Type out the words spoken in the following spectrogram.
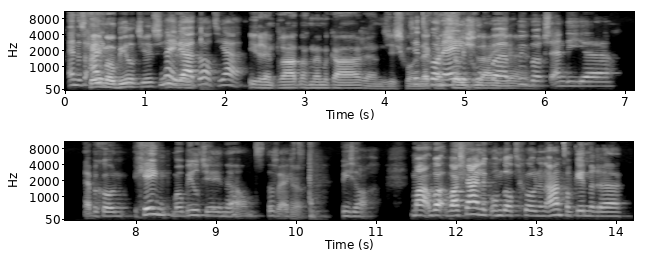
En dat is Geen eigenlijk... mobieltjes. Nee, iedereen, ja, dat, ja. Iedereen praat nog met elkaar en ze is gewoon zitten lekker gewoon een hele groep uh, pubers en die uh, hebben gewoon geen mobieltje in de hand. Dat is echt ja. bizar. Maar wa waarschijnlijk omdat gewoon een aantal kinderen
